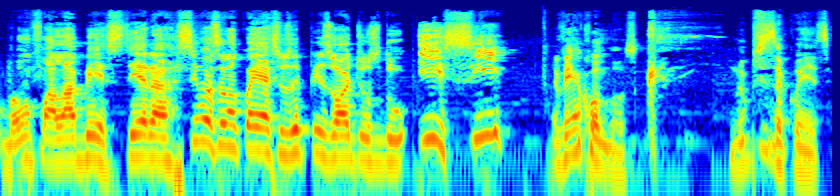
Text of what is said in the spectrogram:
Vamos falar besteira. Se você não conhece os episódios do E se, venha conosco. Não precisa conhecer.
